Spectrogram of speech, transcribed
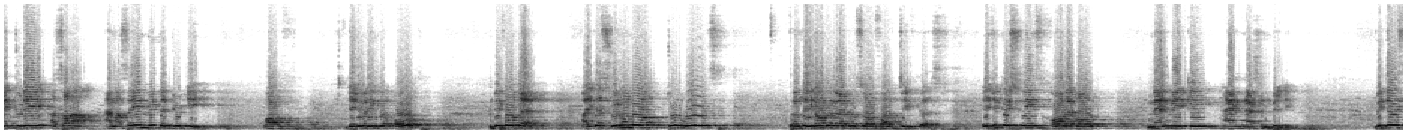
And today, asa- I am assigned with the duty of delivering the oath. Before that, I just remember two words from the inaugural address of our chief guest. Education is all about man making and nation building. With this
